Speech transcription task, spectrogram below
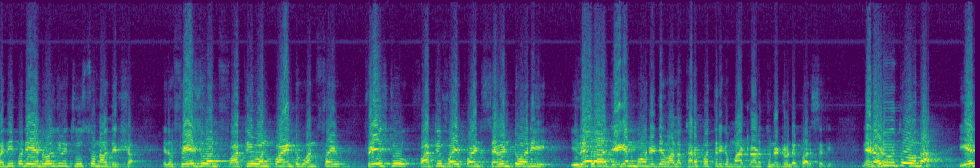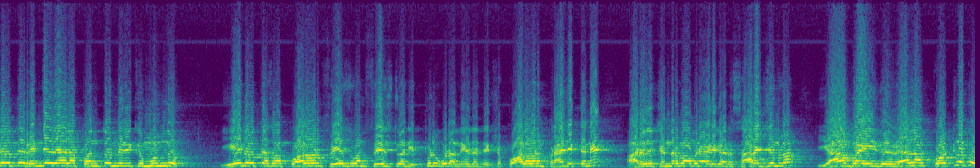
పది పదిహేను రోజులు మేము చూస్తున్నాం అధ్యక్ష. ఏదో phase one forty one point one five phase two forty five point seven two అని ఈవేళ జగన్మోహన్ రెడ్డి వాళ్ళ కరపత్రిక మాట్లాడుతున్నటువంటి పరిస్థితి. నేను అడుగుతూ ఉన్నా ఏదైతే రెండు వేల పంతొమ్మిదికి ముందు ఏదైతే అసలు Polavaram phase one phase two అని ఇప్పుడు కూడా లేదు అధ్యక్ష పోలవరం ప్రాజెక్ట్ అనే ఆ రోజు చంద్రబాబు నాయుడు గారి సారథ్యంలో యాభై ఐదు వేల కోట్లకు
